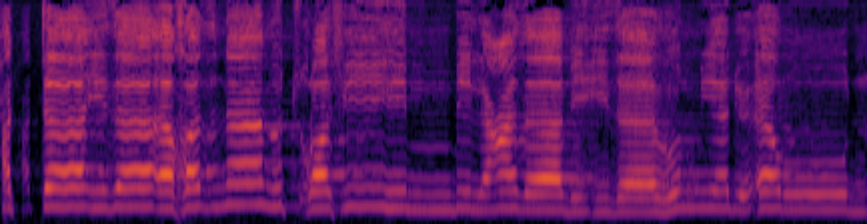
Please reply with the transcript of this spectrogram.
حتى إذا أخذنا مترفيهم بالعذاب إذا هم يجأرون.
